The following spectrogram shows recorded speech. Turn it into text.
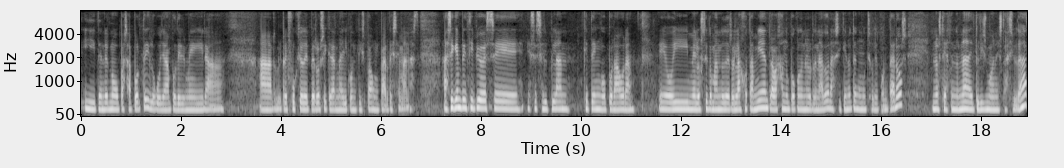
y tener nuevo pasaporte y luego ya poder irme ir al refugio de perros y quedarme allí con Tispa un par de semanas. Así que en principio ese, ese es el plan tengo por ahora. Eh, hoy me lo estoy tomando de relajo también, trabajando un poco en el ordenador, así que no tengo mucho que contaros. No estoy haciendo nada de turismo en esta ciudad,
